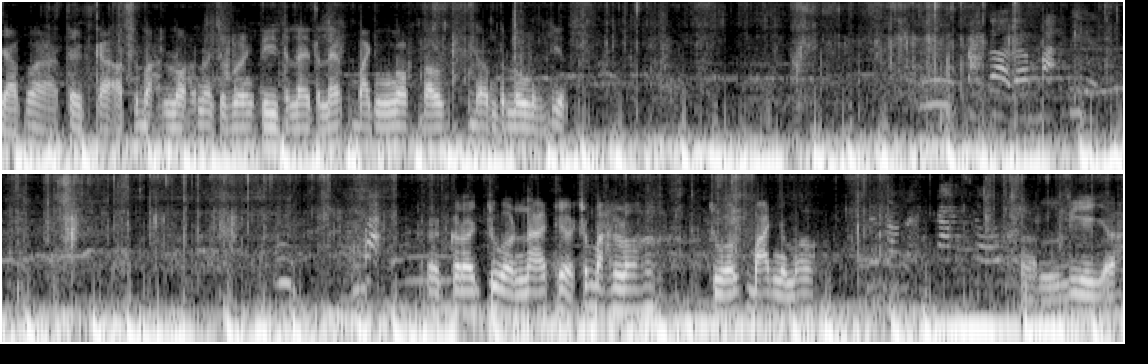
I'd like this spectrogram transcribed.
យ៉ាប់ទៅការអត់ច្បាស់លាស់ណាជើងទីតលែតលែបាញ់ងាប់ដល់ដើមទលងទៀត ក់ទៅក្រោយជួលណាគេអត់ច្បាស់លាស់ជួលបាញ់ទៅមកដល់អ្នកកាប់ចូលលាយអស់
